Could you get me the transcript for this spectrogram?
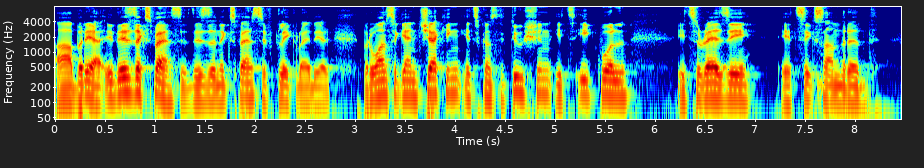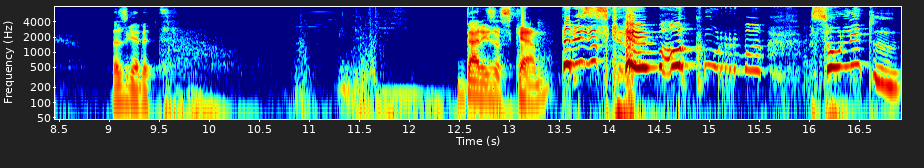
uh, but yeah it is expensive. This is an expensive click right here. But once again checking. Its constitution. It's equal. It's resi it's 600 let's get it that is a scam. That is a scam! Oh, kurva! So little!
